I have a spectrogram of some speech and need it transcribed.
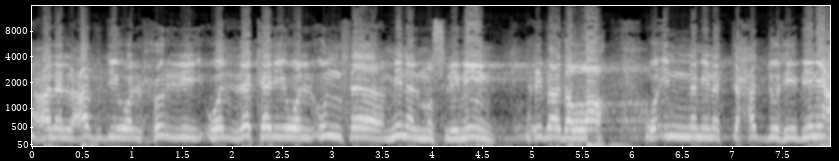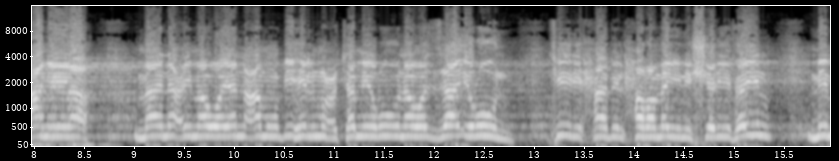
على العبد والحر والذكر والأنثى من المسلمين. عباد الله وإن من التحدث بنعم الله ما نعم وينعم به المعتمرون والزائرون في رحاب الحرمين الشريفين من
